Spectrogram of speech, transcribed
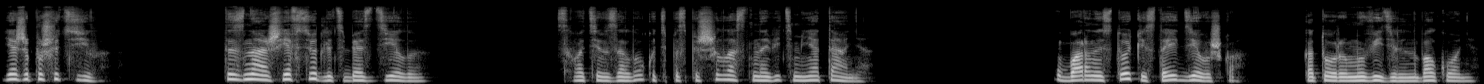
я же пошутила. Ты знаешь, я все для тебя сделаю. Схватив за локоть, поспешила остановить меня Таня. У барной стойки стоит девушка, которую мы видели на балконе.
